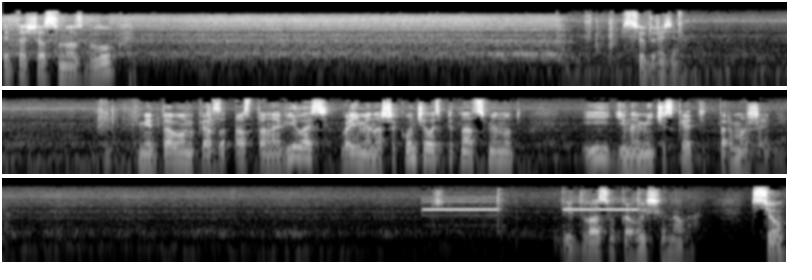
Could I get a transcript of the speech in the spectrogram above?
Это сейчас у нас блок. Все, друзья. Металлонка за- остановилась. Время наше кончилось 15 минут. И динамическое торможение. и два звуковых сигнала. Все.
